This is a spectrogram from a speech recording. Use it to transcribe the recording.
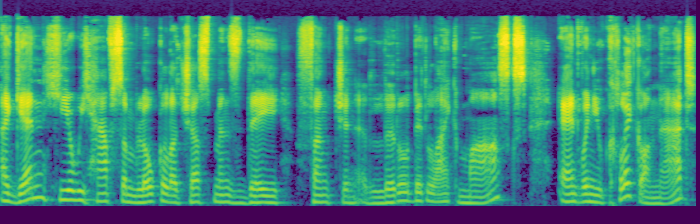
again, here we have some local adjustments. They function a little bit like masks. And when you click on that,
